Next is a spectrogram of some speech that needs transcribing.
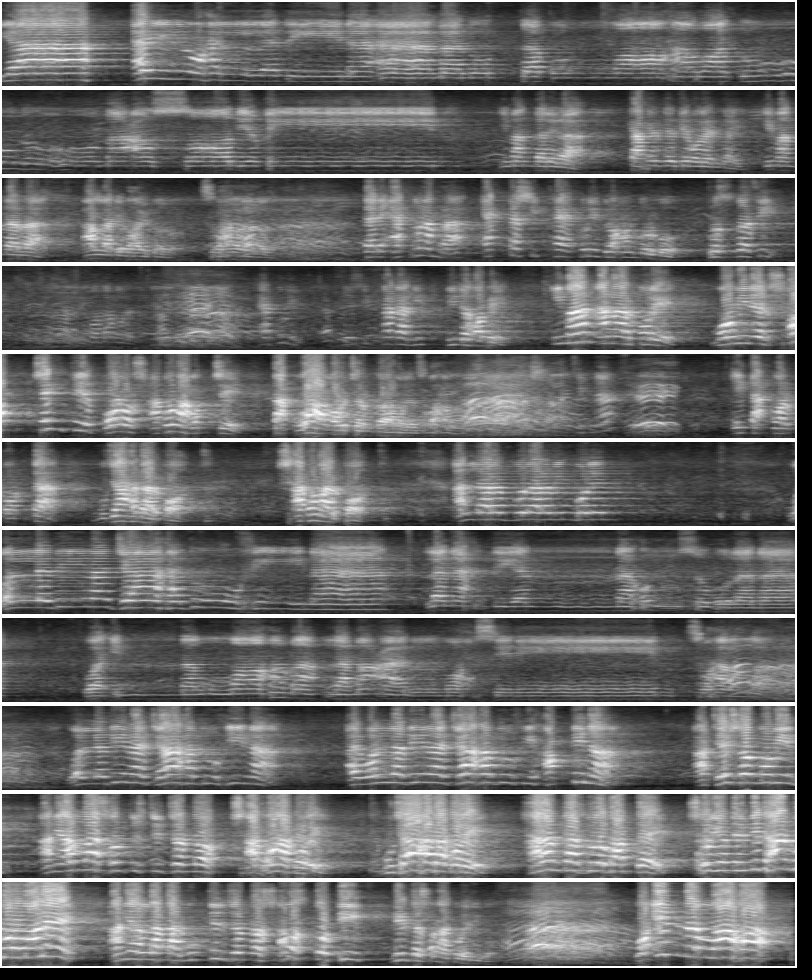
يا أيها الذين آمنوا اتقوا الله وكونوا مع الصادقين ইমানদারেরা কাফেরদেরকে বলেন নাই ইমানদাররা আল্লাহকে ভয় করো সুবহানাল্লাহ বলেন। তাহলে এখন আমরা একটা শিক্ষা এখনই গ্রহণ করব প্রস্তুত আছি কথা বলেন। এখনই যে শিক্ষাটা নি- নিতে হবে ইমান আনার পরে মমিনের সবচাইতে বড় সাধনা হচ্ছে তাকওয়া অর্জন করা বলেন সুবহানাল্লাহ ঠিক না এই তাকওয়ার পথটা মুজাহাদার পথ সাধনার পথ আল্লাহ রাব্বুল আলামিন বলেন والذين جاهدوا فينا لنهدينهم سبلنا وإن الله مع- لمع المحسنين سبحان الله والذين جاهدوا فينا أي والذين جاهدوا في حقنا আর যেসব মমিন আমি আল্লাহ সন্তুষ্টির জন্য সাধনা করে মুজাহাদা করে হারাম কাজগুলো বাদ দেয় শরীয়তের বিধানগুলো মানে আমি আল্লাহ তার মুক্তির জন্য সমস্ত দিক নির্দেশনা করে দিব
